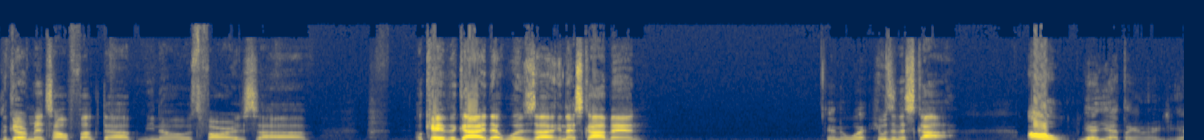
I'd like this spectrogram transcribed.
the government's all fucked up, you know, as far as uh, okay, the guy that was uh, in that ska band, In the what? he was in the ska. Oh yeah, yeah, I think I know you. Yeah,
